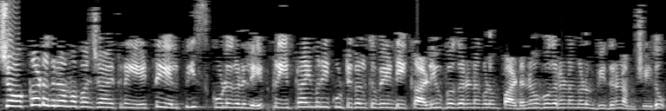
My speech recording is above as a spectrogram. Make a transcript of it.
ചോക്കാട് ഗ്രാമപഞ്ചായത്തിലെ എട്ട് എൽ പി സ്കൂളുകളിലെ പ്രീ പ്രൈമറി കുട്ടികൾക്ക് വേണ്ടി കളി ഉപകരണങ്ങളും പഠനോപകരണങ്ങളും വിതരണം ചെയ്തു.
